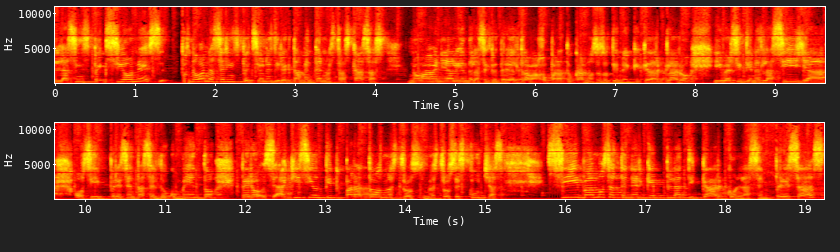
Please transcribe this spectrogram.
las inspecciones, pues no van a ser inspecciones directamente en nuestras casas. No va a venir alguien de la Secretaría del Trabajo para tocarnos, eso tiene que quedar claro, y ver si tienes la silla o si presentas el documento. Pero aquí sí un tip para todos nuestros, nuestros escuchas. Sí vamos a tener que platicar con las empresas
